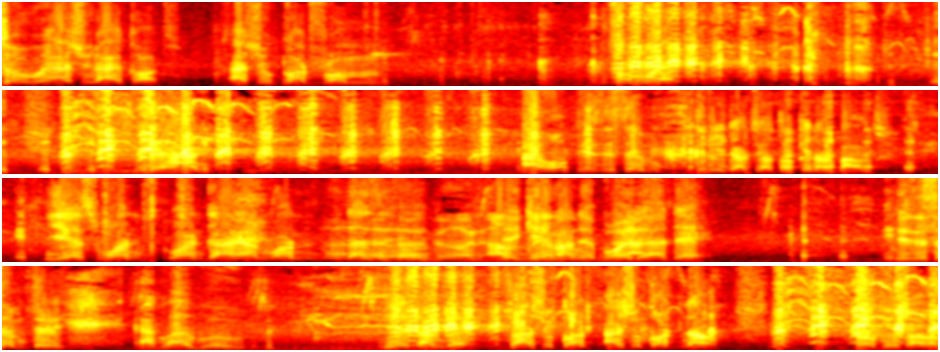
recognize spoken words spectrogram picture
So where should I cut? I should cut from from where? the hand. I hope it's the same tree that you're talking about. Yes, one one guy and one there's a, Oh God, a girl and a boy. They are there. It's the same tree. Yes, I'm there. So I should cut. I should cut now. Okay, sorry,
